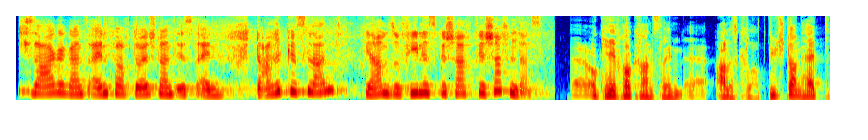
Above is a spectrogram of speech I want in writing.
Ich sage ganz einfach, Deutschland ist ein starkes Land. Wir haben so vieles geschafft, wir schaffen das. Äh, okay, Frau Kanzlerin, äh, alles klar. Deutschland hat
